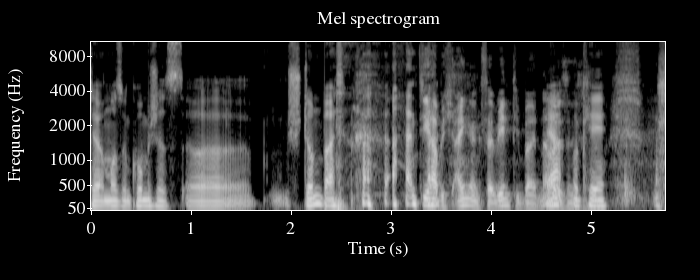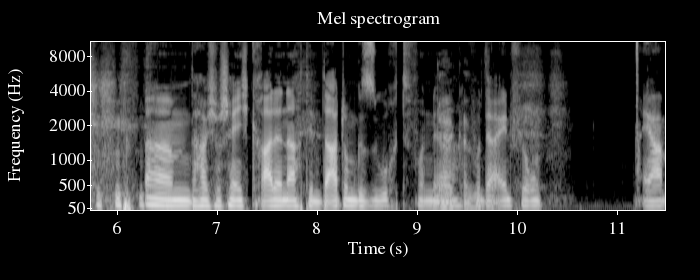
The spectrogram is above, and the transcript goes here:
der immer so ein komisches äh, Stirnband hat. Die habe ich eingangs erwähnt, die beiden. Ja, okay. ähm, da habe ich wahrscheinlich gerade nach dem Datum gesucht von der, ja, von der Einführung. Ja,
